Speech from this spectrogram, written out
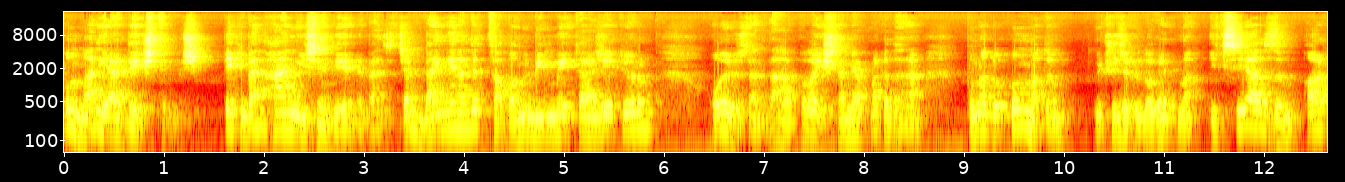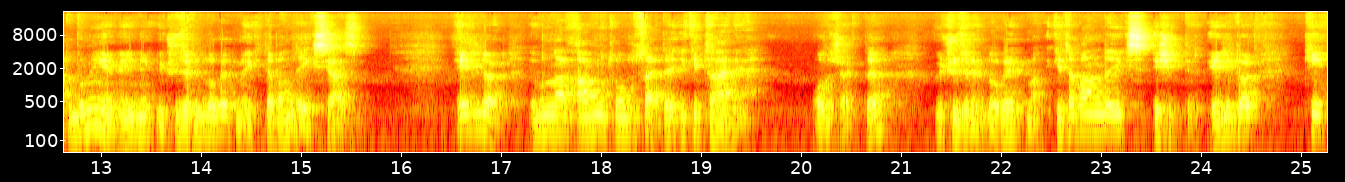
bunlar yer değiştirmiş. Peki ben hangisinin diğerine benzeteceğim? Ben genelde tabanı bilmeyi tercih ediyorum. O yüzden daha kolay işlem yapmak adına buna dokunmadım. 3 üzeri logaritma x'i yazdım. Artı bunun yerine yine 3 üzeri logaritma 2 tabanında x yazdım. 54. E bunlar armut olsaydı 2 tane olacaktı. 3 üzeri logaritma 2 tabanında x eşittir 54 ki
